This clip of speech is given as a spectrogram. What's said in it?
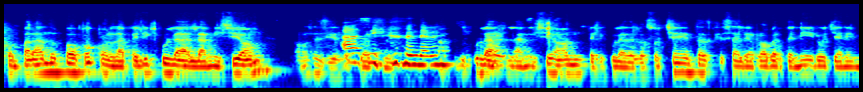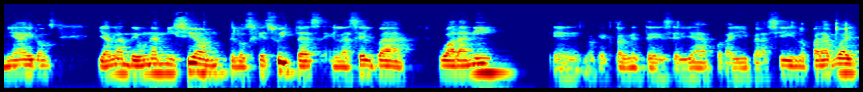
comparando un poco con la película La Misión, vamos a decir, ah, sí. la película La Misión, película de los ochentas, que sale Robert De Niro, Jeremy Irons, y hablan de una misión de los jesuitas en la selva guaraní, eh, lo que actualmente sería por ahí Brasil o Paraguay.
